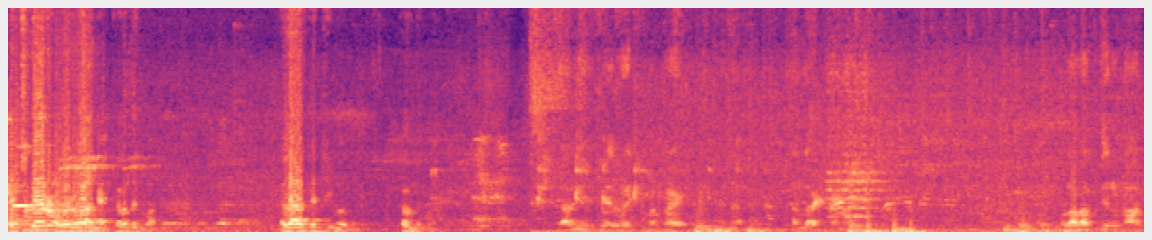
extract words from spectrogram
கட்சிக்காரும் வருவாங்க கலந்துக்குவாங்க. எல்லா கட்சியும் வரும் கலந்துக்குவாங்க தலைவர் பேரவைக்கு மன்ற உழவர் திருநாள்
